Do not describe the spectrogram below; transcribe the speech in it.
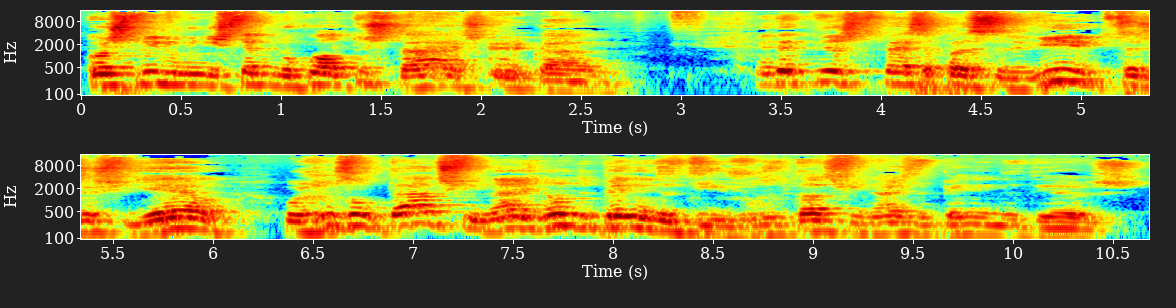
Construir o ministério no qual tu estás colocado. Ainda que Deus te peça para servir, que sejas fiel, os resultados finais não dependem de ti, os resultados finais dependem de Deus.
